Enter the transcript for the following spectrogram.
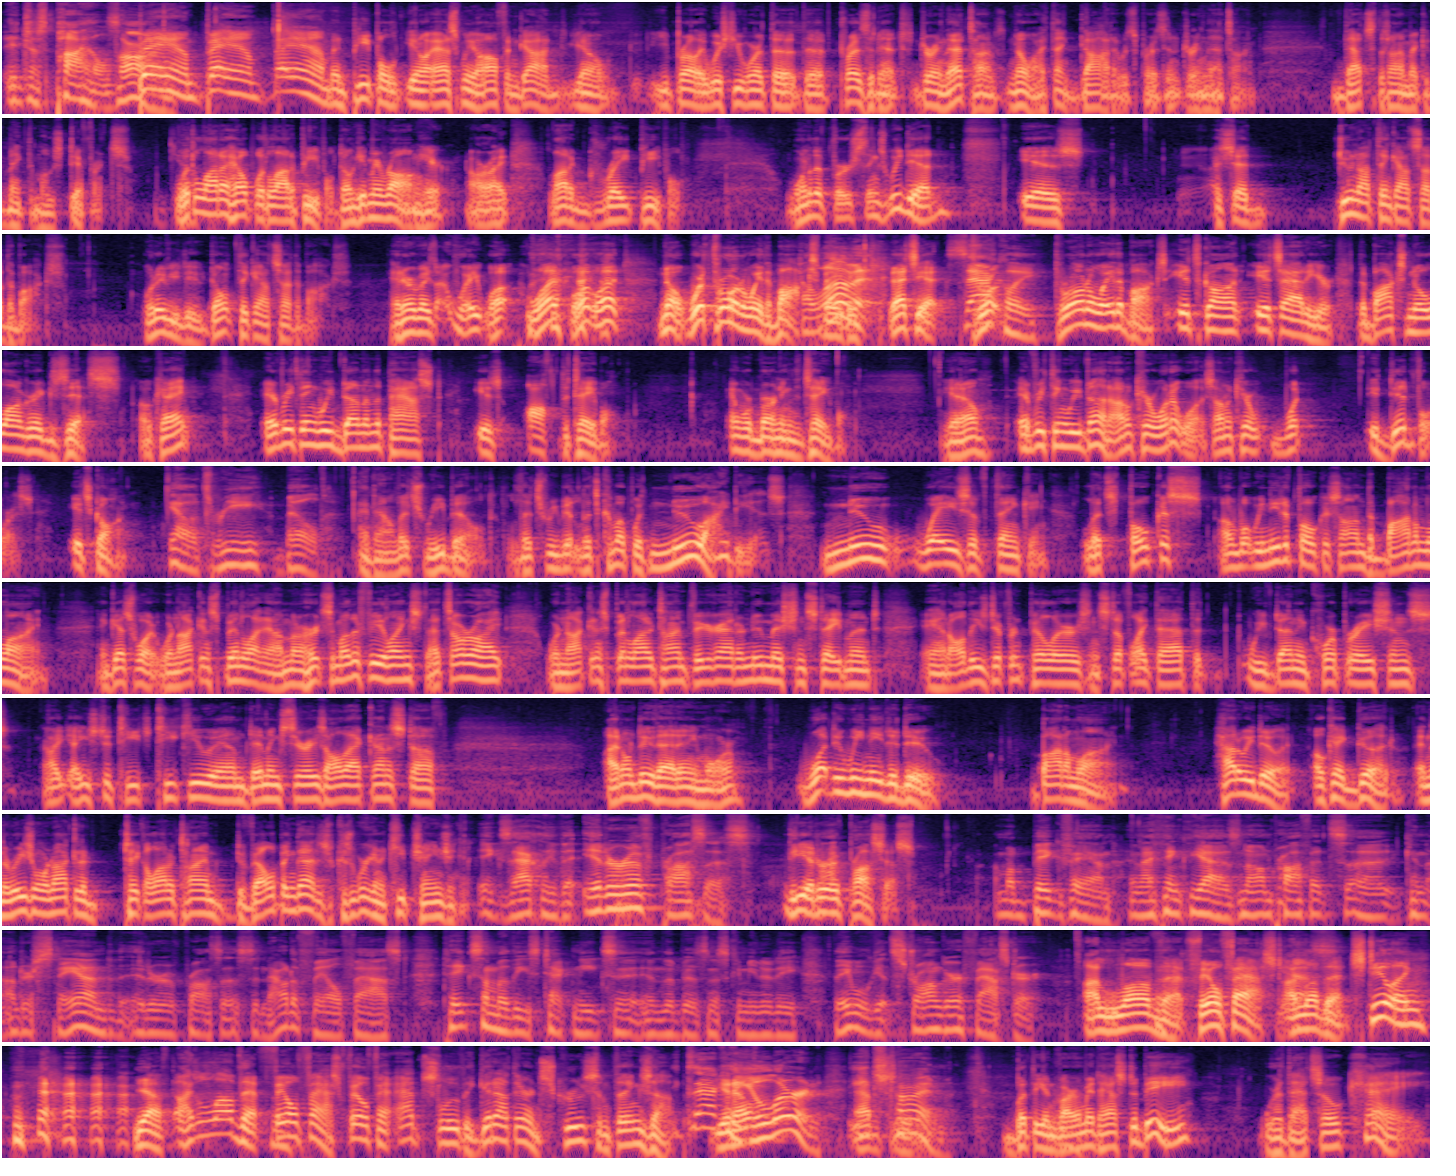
It just piles on. Bam, bam, bam. And people, you know, ask me often, God, you know, you probably wish you weren't the, the president during that time. No, I thank God I was president during that time. That's the time I could make the most difference. With a lot of help with a lot of people. Don't get me wrong here. All right. A lot of great people. One of the first things we did is I said, do not think outside the box. Whatever you do, don't think outside the box. And everybody's like, wait, what? What? What? What? No, we're throwing away the box. I love baby. it. That's it. Throw- Exactly. throwing away the box. It's gone. It's out of here. The box no longer exists. Okay? Everything we've done in the past is off the table. And we're burning the table. You know? Everything we've done. I don't care what it was. I don't care what it did for us. It's gone. Yeah, let's rebuild. And now let's rebuild. Let's rebuild. Let's come up with new ideas, new ways of thinking. Let's focus on what we need to focus on, the bottom line. And guess what? We're not going to spend a lot. I'm going to hurt some other feelings. That's all right. We're not going to spend a lot of time figuring out a new mission statement and all these different pillars and stuff like that that we've done in corporations. I, I used to teach TQM, Deming series, all that kind of stuff. I don't do that anymore. What do we need to do? Bottom line. How do we do it? Okay, good. And the reason we're not going to take a lot of time developing that is because we're going to keep changing it. Exactly. The iterative process. The iterative process. I'm a big fan, and I think yeah, as nonprofits uh, can understand the iterative process and how to fail fast, take some of these techniques in, in the business community, they will get stronger faster. I love that. Fail fast. I love that. Stealing. yeah, I love that. Fail fast. Fail fast. Absolutely. Get out there and screw some things up. Exactly. You know? will learn each Absolutely. time. But the environment has to be where that's okay.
